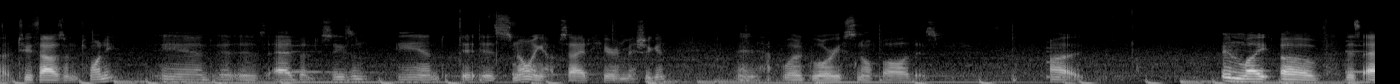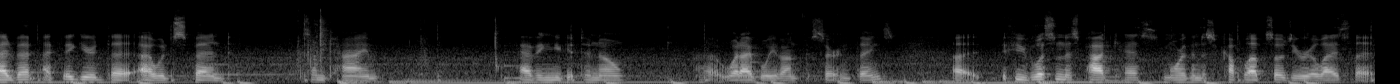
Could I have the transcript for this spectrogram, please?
uh, 2020, and it is Advent season, and it is snowing outside here in Michigan, and what a glorious snowfall it is. Uh, in light of this Advent, I figured that I would spend some time having you get to know uh, what I believe on certain things. Uh, if you've listened to this podcast more than just a couple episodes, you realize that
